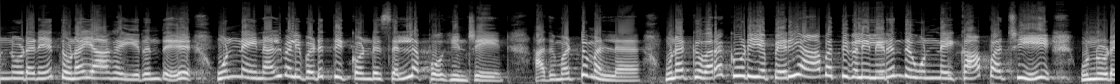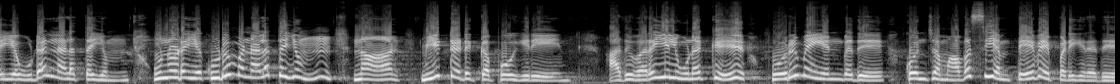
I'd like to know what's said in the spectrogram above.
உன்னுடனே துணையாக இருந்து உன்னை நல்வழிப்படுத்தி கொண்டு செல்ல போகின்றேன். அது மட்டுமல்ல உனக்கு வரக்கூடிய பெரிய ஆபத்துகளில் இருந்து உன்னை காப்பாற்றி உன்னுடைய உடல் நலத்தையும் உன்னுடைய குடும்ப நலத்தையும் நான் மீட்டெடுக்கப் போகிறேன். அதுவரையில் உனக்கு பொறுமை என்பது கொஞ்சம் அவசியம் தேவைப்படுகிறது.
